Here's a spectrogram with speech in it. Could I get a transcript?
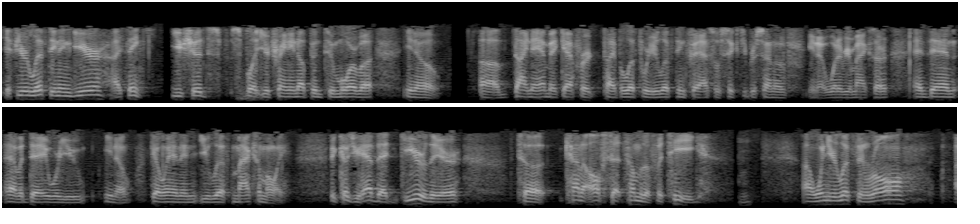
if you're lifting in gear, I think you should s- split your training up into more of a, you know, uh, dynamic effort type of lift where you're lifting fast with 60% of, you know, whatever your max are, and then have a day where you, you know, go in and you lift maximally because you have that gear there to kind of offset some of the fatigue. Uh, when you're lifting raw, uh,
